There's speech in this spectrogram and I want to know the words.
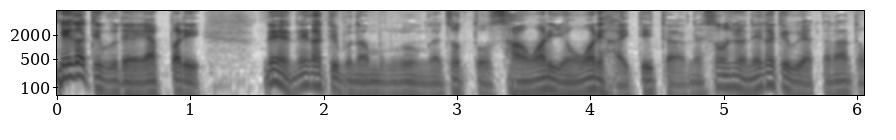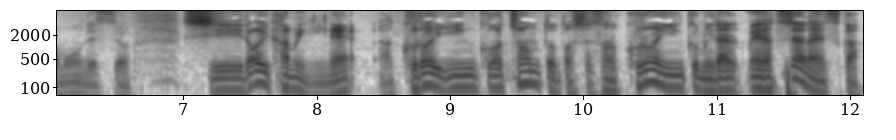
ネガティブで、やっぱり、ね、ネガティブな部分がちょっと3割、4割入っていったらね、その日はネガティブやったなと思うんですよ。白い紙にね、黒いインクをちょんととしたその黒いインク目立つじゃないですか。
